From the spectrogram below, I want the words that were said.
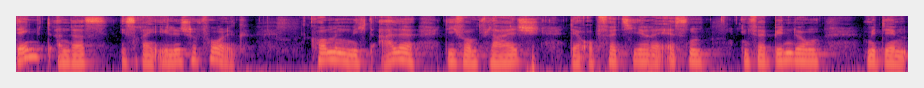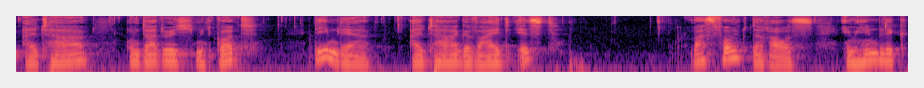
Denkt an das israelische Volk. Kommen nicht alle, die vom Fleisch der Opfertiere essen, in Verbindung mit dem Altar und dadurch mit Gott, dem der Altar geweiht ist? Was folgt daraus im Hinblick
